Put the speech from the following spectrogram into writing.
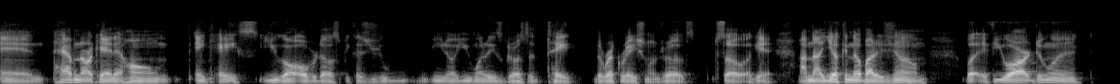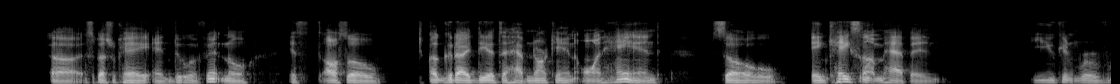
and have Narcan at home in case you go overdose because you you know you one of these girls that take the recreational drugs. So again, I'm not yucking nobody's yum, but if you are doing uh, Special K and doing fentanyl, it's also a good idea to have Narcan on hand. So in case something happened, you can re-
